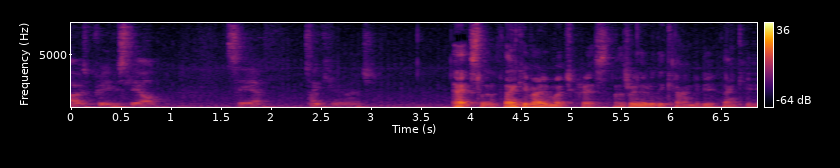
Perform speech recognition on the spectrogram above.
I was previously on. So yeah, thank you very much. Excellent. Thank you very much, Chris. That's really, really kind of you. Thank you.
